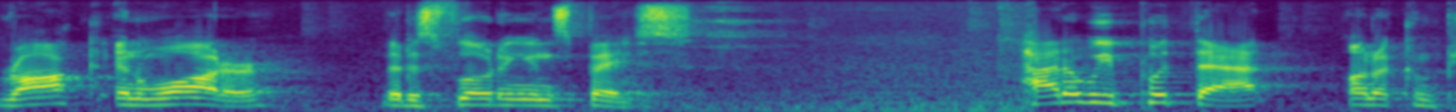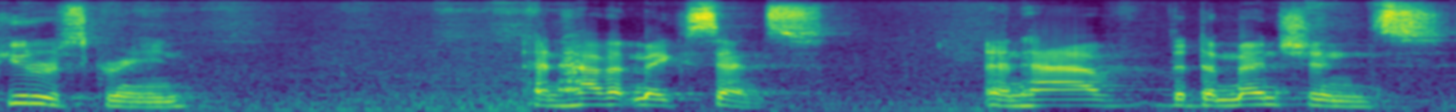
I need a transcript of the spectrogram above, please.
rock and water that is floating in space. How do we put that on a computer screen and have it make sense and have the dimensions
